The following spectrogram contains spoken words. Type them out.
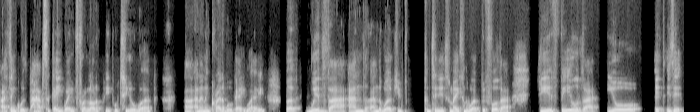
I think was perhaps a gateway for a lot of people to your work. Uh, and an incredible gateway, but with that and and the work you've continued to make and the work before that, do you feel that your it is it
